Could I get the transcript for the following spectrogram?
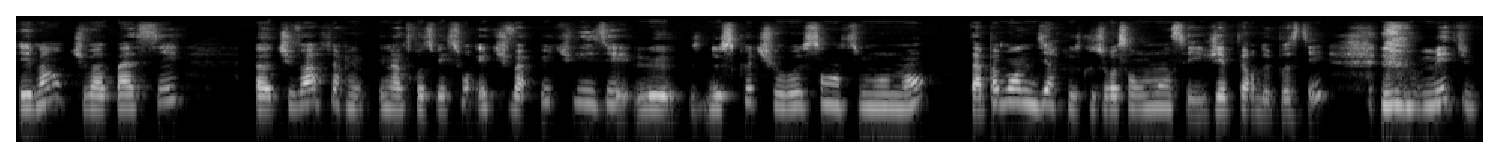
Eh ben, tu vas passer, euh, tu vas faire une, introspection et tu vas utiliser le de ce que tu ressens en ce moment T'as pas besoin de dire que ce que tu ressens au moment, c'est j'ai peur de poster, mais tu,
